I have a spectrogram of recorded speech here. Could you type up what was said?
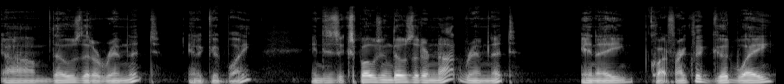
um, those that are remnant in a good way, and He's exposing those that are not remnant in a quite frankly good way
